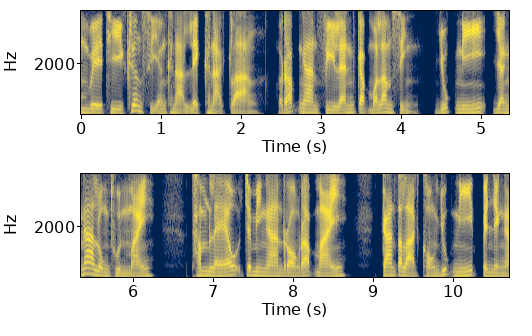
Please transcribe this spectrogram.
ำเวทีเครื่องเสียงขนาดเล็กขนาดกลาง รับงานฟรีแลนซ์กับหมอลำสิ่ง ยุคนี้ยังน่าลงทุนไหมทำแล้วจะมีงานรองรับไหม การตลาดของยุคนี้เป็นยังไง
